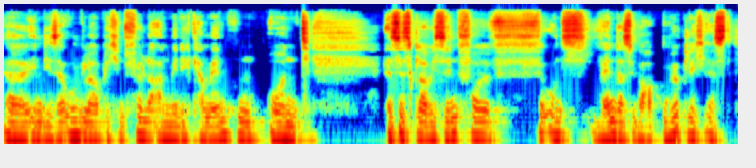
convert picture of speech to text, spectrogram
äh, in dieser unglaublichen Fülle an Medikamenten. Und es ist, glaube ich, sinnvoll für uns, wenn das überhaupt möglich ist,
